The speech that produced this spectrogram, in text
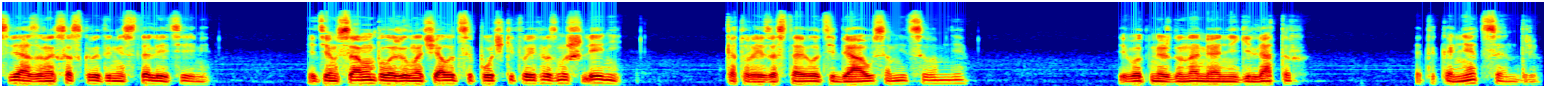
связанных со скрытыми столетиями, и тем самым положил начало цепочке твоих размышлений, которая заставила тебя усомниться во мне. И вот между нами аннигилятор — это конец, Эндрю.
